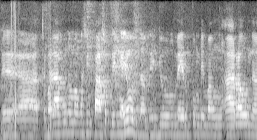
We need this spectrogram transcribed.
Eh, at sa malabo naman kasing pasok din ngayon na medyo mayroon pong limang araw na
